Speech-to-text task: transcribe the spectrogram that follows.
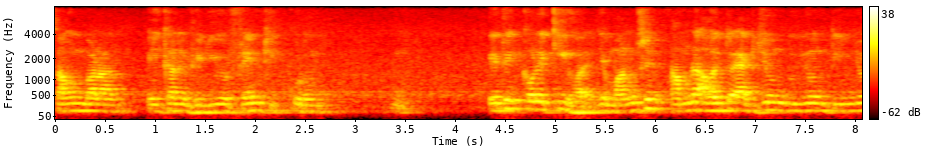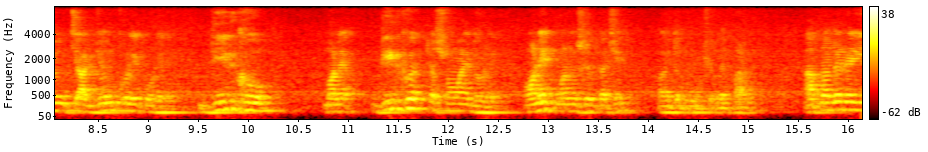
সাউন্ড বাড়ান, এইখানে ভিডিও ফ্রেম ঠিক করুন। এতে করে কি হয় যে, মানুষের আমরা হয়তো একজন, দুজন, তিনজন, চারজন করে করে দীর্ঘ মানে দীর্ঘ একটা সময় ধরে অনেক মানুষের কাছে হয়তো পৌঁছতে পারব। আপনাদের এই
